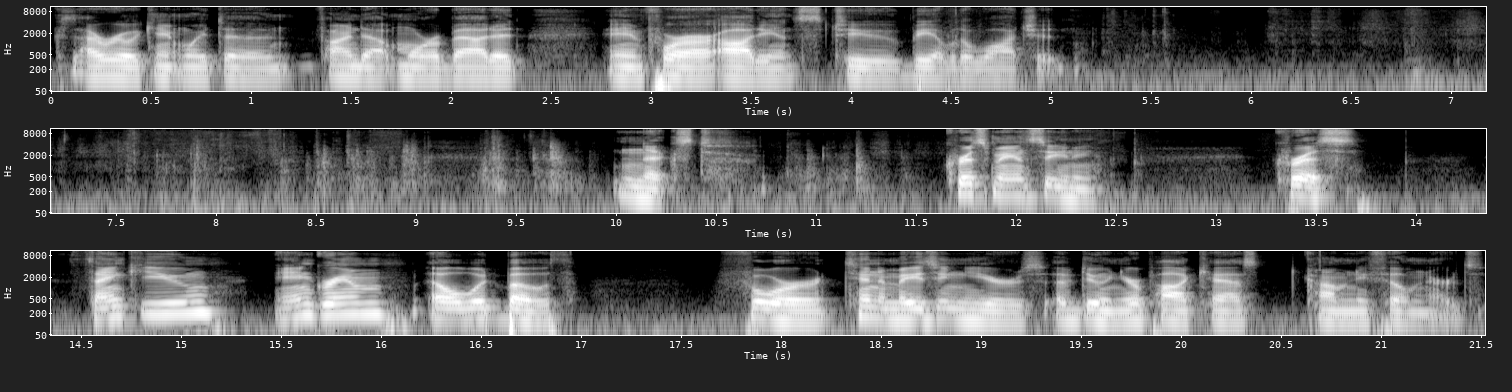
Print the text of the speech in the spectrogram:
because I really can't wait to find out more about it and for our audience to be able to watch it. Next, Chris Mancini. Chris, thank you and Graham Elwood both for 10 amazing years of doing your podcast, Comedy Film Nerds.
